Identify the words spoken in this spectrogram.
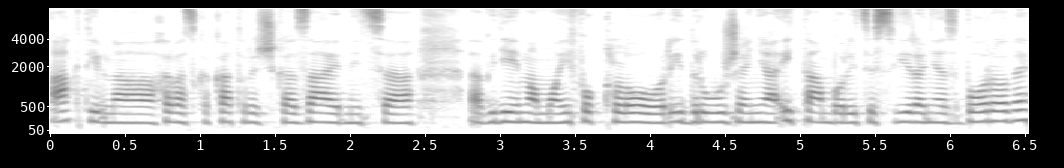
aktivna Hrvatska katolička zajednica gdje imamo i folklor i druženja i tamborice, sviranja, zborove.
